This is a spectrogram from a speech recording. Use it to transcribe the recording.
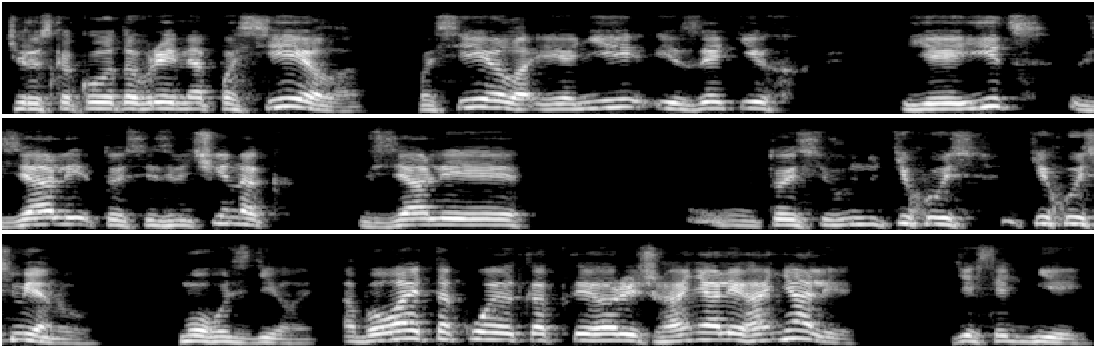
через какое-то время посеяла, посеяла, и они из этих яиц взяли, то есть из личинок взяли, то есть ну, тихую, тихую смену могут сделать. А бывает такое, как ты говоришь, гоняли-гоняли 10 дней.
